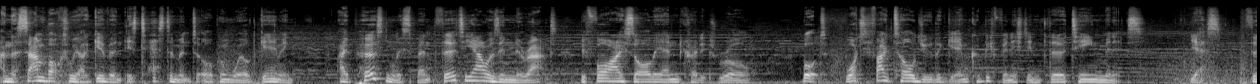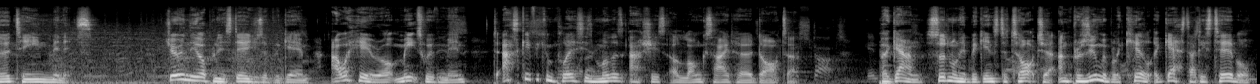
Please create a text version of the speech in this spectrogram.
and the sandbox we are given is testament to open world gaming. I personally spent 30 hours in Kyrat before I saw the end credits roll. But what if I told you the game could be finished in 13 minutes? Yes, 13 minutes. During the opening stages of the game, our hero meets with Min to ask if he can place his mother's ashes alongside her daughter. Pagan suddenly begins to torture and presumably kill a guest at his table,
